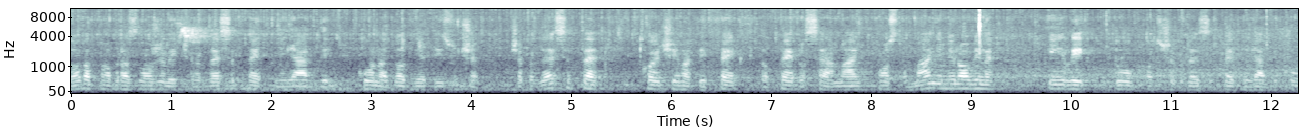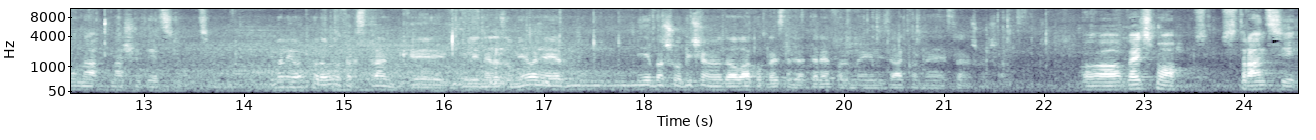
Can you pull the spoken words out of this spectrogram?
dodatno obrazložili 45 milijardi kuna do 2040. koji će imati efekt do 5 do 7% manje mirovine ili dug od 45 milijardi kuna našoj djeci i Ima li otpora unutar stranke ili nerazumijevanja jer nije baš uobičajeno da ovako predstavljate reforme ili zakone stranačkoj članstvu? Već smo stranci,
